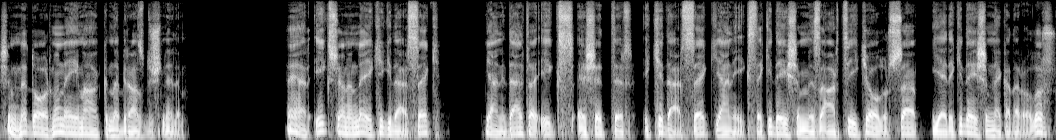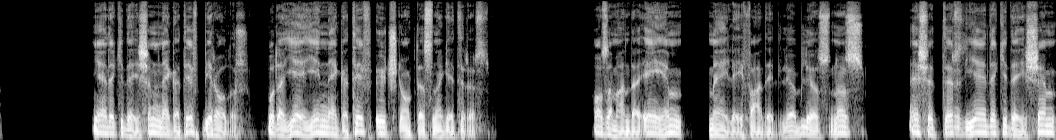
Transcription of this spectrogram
Şimdi doğrunun eğimi hakkında biraz düşünelim. Eğer x yönünde 2 gidersek, yani delta x eşittir 2 dersek, yani x'teki değişimimiz artı 2 olursa, y'deki değişim ne kadar olur? y'deki değişim negatif 1 olur. Bu da y'yi negatif 3 noktasına getirir. O zaman da eğim, m ile ifade ediliyor biliyorsunuz, eşittir y'deki değişim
